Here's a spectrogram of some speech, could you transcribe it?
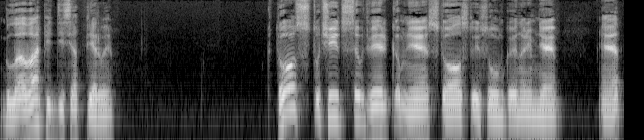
Глава 51 Кто стучится в дверь ко мне с толстой сумкой на ремне? Это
